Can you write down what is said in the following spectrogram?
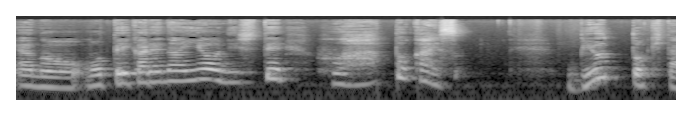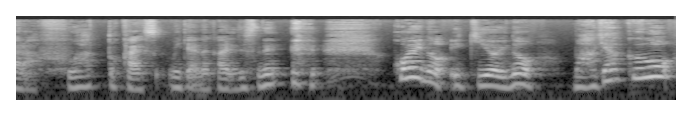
あの、持っていかれないようにして、ふわっと返す。ビュッと来たら、ふわっと返す。みたいな感じですね。声の勢いの真逆を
